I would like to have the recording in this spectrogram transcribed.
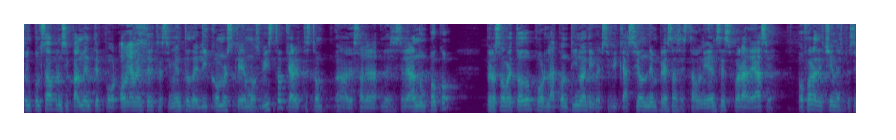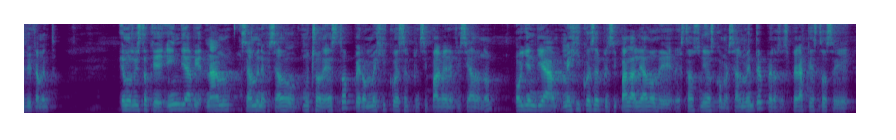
impulsado principalmente por, obviamente, el crecimiento del e-commerce que hemos visto, que ahorita está uh, desacelerando un poco, pero sobre todo por la continua diversificación de empresas estadounidenses fuera de Asia, o fuera de China específicamente. Hemos visto que India, Vietnam se han beneficiado mucho de esto, pero México es el principal beneficiado, ¿no? Hoy en día México es el principal aliado de, de Estados Unidos comercialmente, pero se espera que esto se,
